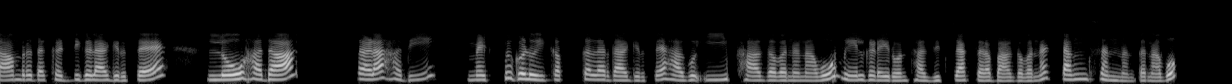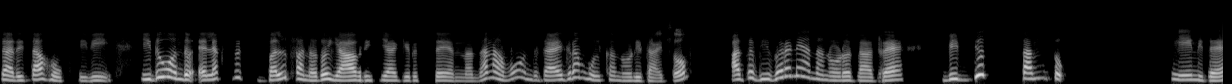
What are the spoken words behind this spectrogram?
ತಾಮ್ರದ ಕಡ್ಡಿಗಳಾಗಿರುತ್ತೆ. ಲೋಹದ ತಳಹದಿ ಮೆಟ್ಟುಗಳು ಈ ಕಪ್ ಕಲರ್ದಾಗಿರುತ್ತೆ. ಹಾಗೂ ಈ ಭಾಗವನ್ನ ನಾವು ಮೇಲ್ಗಡೆ ಇರುವಂತಹ ಜಿಗ್ಸಾಕ್ ತರ ಭಾಗವನ್ನ ಟಂಗ್ಸನ್ ಅಂತ ನಾವು ಕರಿತಾ ಹೋಗ್ತೀವಿ. ಇದು ಒಂದು ಎಲೆಕ್ಟ್ರಿಕ್ ಬಲ್ಬ್ ಅನ್ನೋದು ಯಾವ ರೀತಿಯಾಗಿರುತ್ತೆ ಅನ್ನೋದನ್ನ ನಾವು ಒಂದು ಡಯಾಗ್ರಾಮ್ ಮೂಲಕ ನೋಡಿದಾಯ್ತು. ಅದರ ವಿವರಣೆಯನ್ನ ನೋಡೋದಾದ್ರೆ ವಿದ್ಯುತ್ ತಂತು ಏನಿದೆ?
